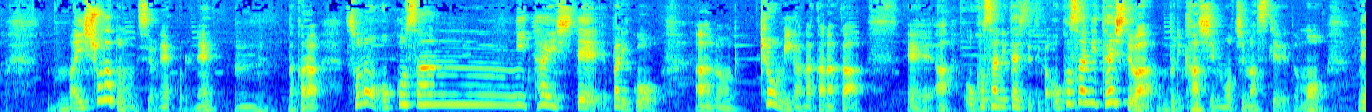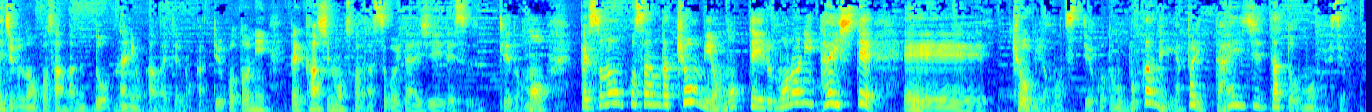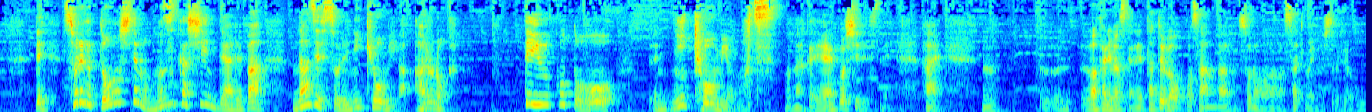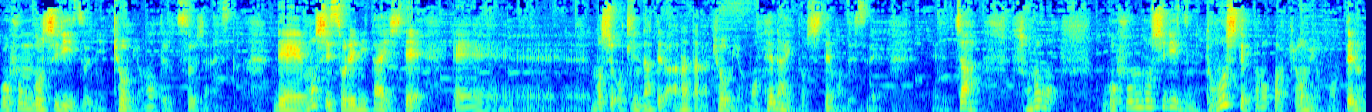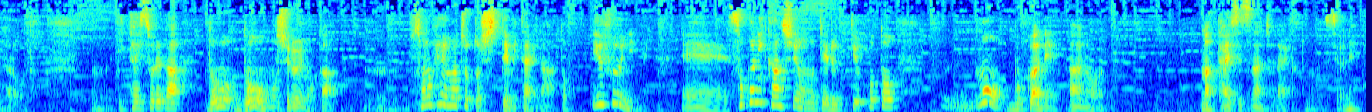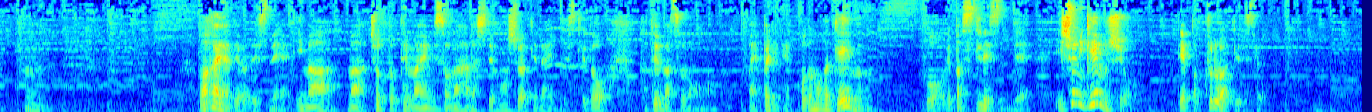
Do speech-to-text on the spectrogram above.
まあ一緒だと思うんですよね、これね。うん。だから、そのお子さんに対して、やっぱりこう、あの、興味がなかなか、えー、あ、お子さんに対してっていうか、お子さんに対しては本当に関心持ちますけれども、ね、自分のお子さんがど何を考えているのかっていうことに、やっぱり関心持つことはすごい大事ですけども、やっぱりそのお子さんが興味を持っているものに対して、えー、興味を持つっていうことも僕はね、やっぱり大事だと思うんですよ。で、それがどうしても難しいんであれば、なぜそれに興味があるのかっていうことを、に興味を持つ。もうなんかややこしいですね。はい。うん。わかりますかね？例えばお子さんが、その、さっきも言いましたけど、5分後シリーズに興味を持ってるとするじゃないですか。で、もしそれに対して、えー、もしお気になってるあなたが興味を持てないとしてもですね、じゃあ、その5分後シリーズにどうしてこの子は興味を持ってるんだろうと。うん一体それがどう、どう面白いのか、うんその辺はちょっと知ってみたいなというふうにね、えー、そこに関心を向けるっていうことも僕はね、あの、まあ大切なんじゃないかと思うんですよね。うん。我が家ではですね、今、まあちょっと手前味噌な話で申し訳ないんですけど、例えばその、まあやっぱりね、子供がゲームをやっぱ好きですんで、一緒にゲームしようってやっぱ来るわけですよ。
